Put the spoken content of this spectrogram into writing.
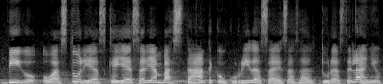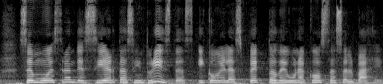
Vigo o Asturias, que ya estarían bastante concurridas a esas alturas del año, se muestran desiertas sin turistas y con el aspecto de una costa salvaje,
